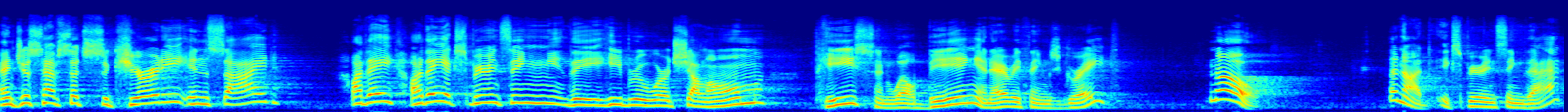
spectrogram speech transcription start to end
and just have such security inside? Are they, are they experiencing the Hebrew word shalom, peace and well being and everything's great? No, they're not experiencing that.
